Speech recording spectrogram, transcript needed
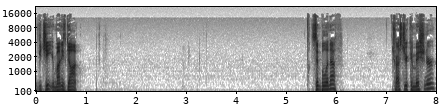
If you cheat, your money's gone. Simple enough. Trust your commissioner,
